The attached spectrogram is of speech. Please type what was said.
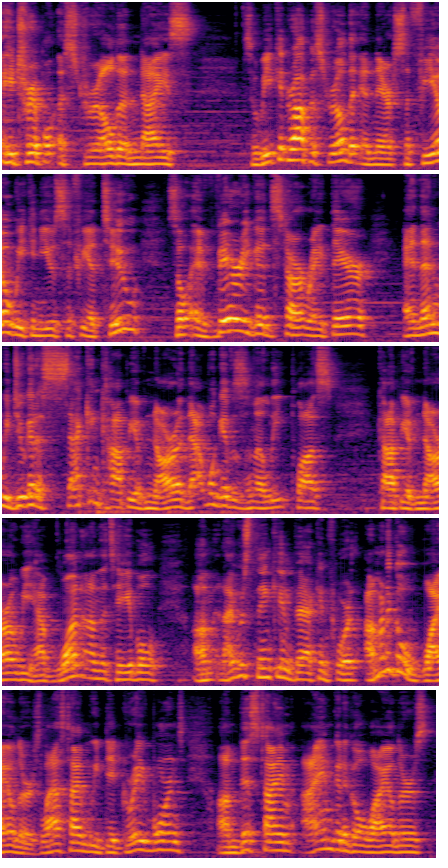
A triple Estrilda. Nice. So we can drop Estrilda in there. Sophia, we can use Sophia too. So a very good start right there. And then we do get a second copy of Nara. That will give us an Elite Plus copy of Nara. We have one on the table. Um, and I was thinking back and forth, I'm going to go Wilders. Last time we did Graveborns. Um, this time I am going to go Wilders.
